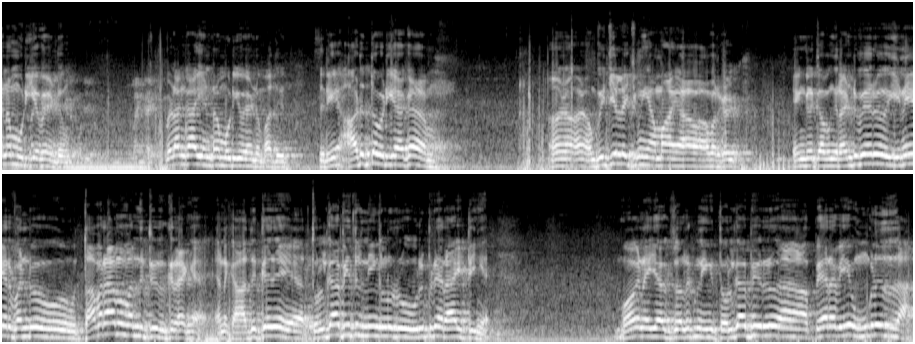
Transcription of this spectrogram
என முடிய வேண்டும். விலங்காய் விளங்காய் என்ற முடிய வேண்டும். அது சரி அடுத்தபடியாக விஜயலட்சுமி அம்மா அவர்கள் எங்களுக்கு அவங்க ரெண்டு பேரும் இணையர் பண்டு தவறாமல் வந்துட்டு இருக்கிறாங்க. எனக்கு அதுக்கு தொல்காப்பியத்தில் நீங்கள் ஒரு உறுப்பினர் ஆயிட்டீங்க. மோகன் ஐயாவுக்கு சொல்றதுக்கு நீங்கள் தொல்காப்பியர் பேரவையே உங்களுது தான்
